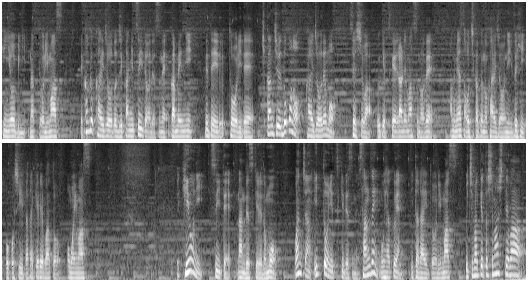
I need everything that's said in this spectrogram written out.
金曜日になっております。各会場と時間についてはですね画面に出ている通りで期間中どこの会場でも接種は受け付けられますのであの皆さんお近くの会場にぜひお越しいただければと思います。費用についてなんですけれどもワンちゃん1頭につきですね3500円いただいております。内訳としましては、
